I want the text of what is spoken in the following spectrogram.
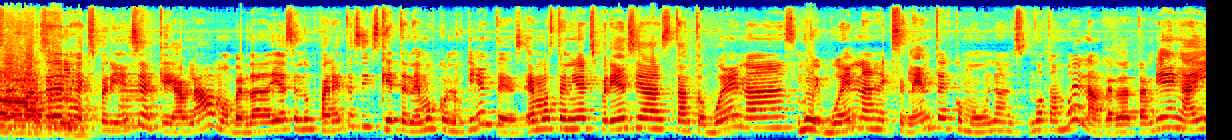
Esa es parte de las experiencias que hablábamos, ¿verdad? Ahí haciendo un paréntesis, que tenemos con los clientes. Hemos tenido experiencias tanto buenas, muy buenas, excelentes, como unas no tan buenas, ¿verdad? También ahí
